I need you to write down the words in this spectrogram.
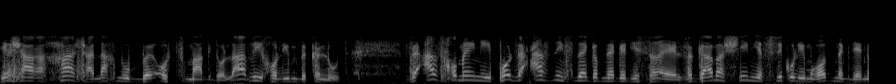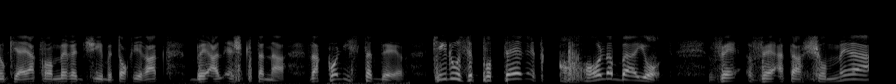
יש הערכה שאנחנו בעוצמה גדולה ויכולים בקלות. ואז חומייני ייפול, ואז נפנה גם נגד ישראל, וגם השיעים יפסיקו למרוד נגדנו, כי היה כבר מרד שיעי בתוך עיראק על אש קטנה, והכל יסתדר. כאילו זה פותר את כל הבעיות. ו- ואתה שומע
